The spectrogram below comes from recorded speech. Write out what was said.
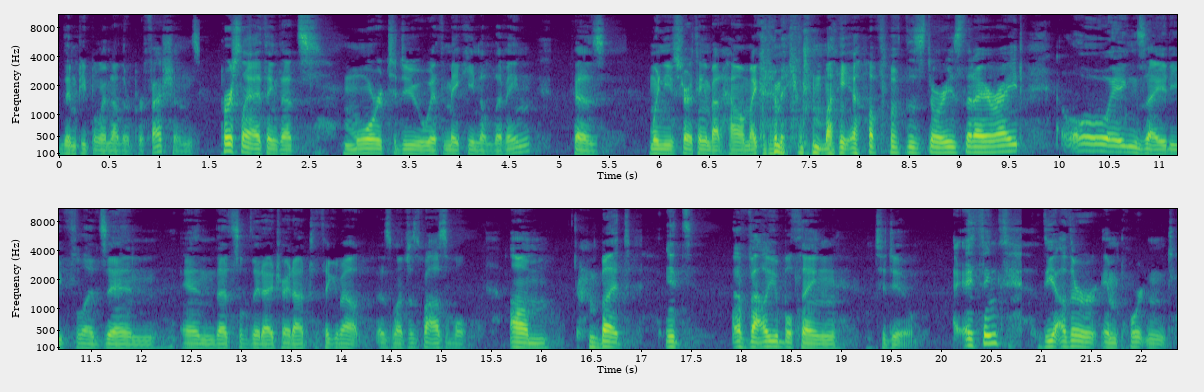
than people in other professions. Personally, I think that's more to do with making a living because when you start thinking about how am I going to make money off of the stories that I write, oh, anxiety floods in, and that's something I try not to think about as much as possible. Um, but it's a valuable thing to do. I think the other important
